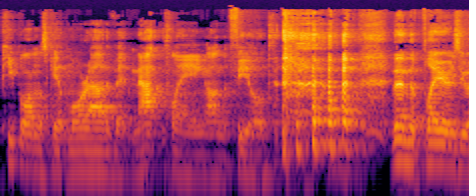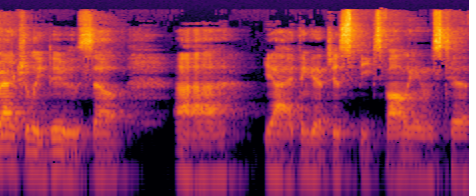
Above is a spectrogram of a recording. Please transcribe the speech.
people almost get more out of it not playing on the field than the players who actually do. So uh, yeah, I think it just speaks volumes to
